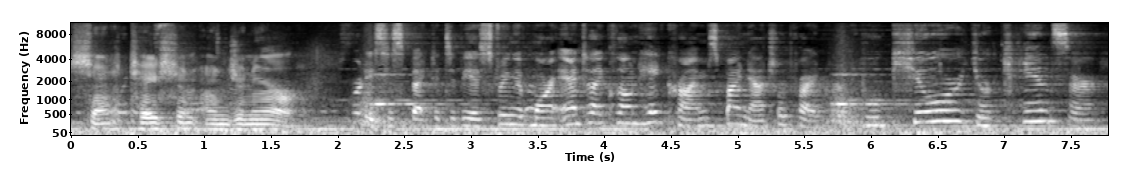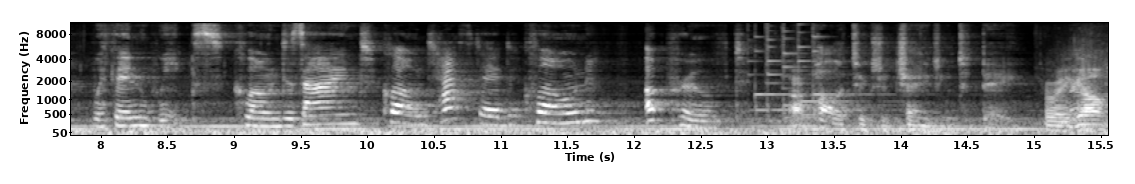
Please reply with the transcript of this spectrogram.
Sanitation engineer. Already suspected to be a string of more anti clone hate crimes by Natural Pride Group. will cure your cancer within weeks. Clone designed, Clone tested. clone approved. Our politics are changing today. Here we go.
